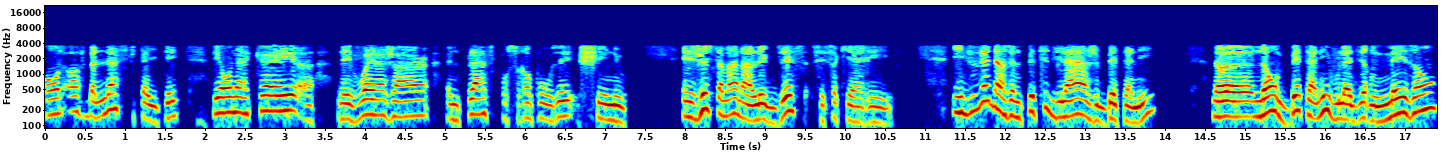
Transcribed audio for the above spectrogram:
on offre de l'hospitalité et on accueille les voyageurs une place pour se reposer chez nous. Et justement, dans Luc 10, c'est ça qui arrive. Il vivait dans un petit village Béthanie. Le nom Béthanie voulait dire maison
